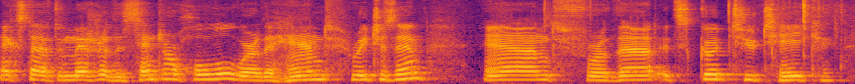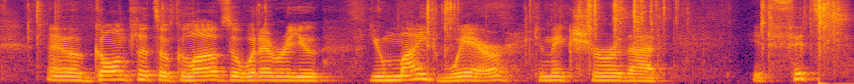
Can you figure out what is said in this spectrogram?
Next I have to measure the center hole where the hand reaches in and for that it's good to take uh, gauntlets or gloves or whatever you you might wear to make sure that it fits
